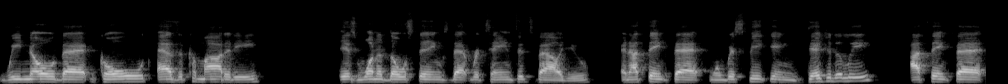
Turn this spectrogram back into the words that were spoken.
We know that gold as a commodity is one of those things that retains its value. And I think that when we're speaking digitally, I think that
